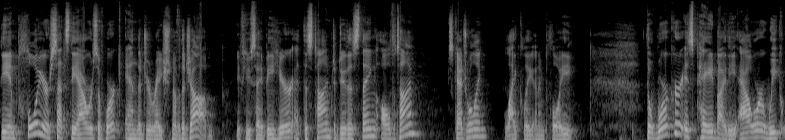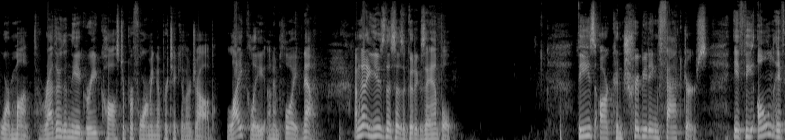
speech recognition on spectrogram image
The employer sets the hours of work and the duration of the job. If you say be here at this time to do this thing all the time, Scheduling, likely an employee. The worker is paid by the hour, week, or month rather than the agreed cost of performing a particular job, likely an employee. Now, I'm going to use this as a good example. These are contributing factors. If the only, if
